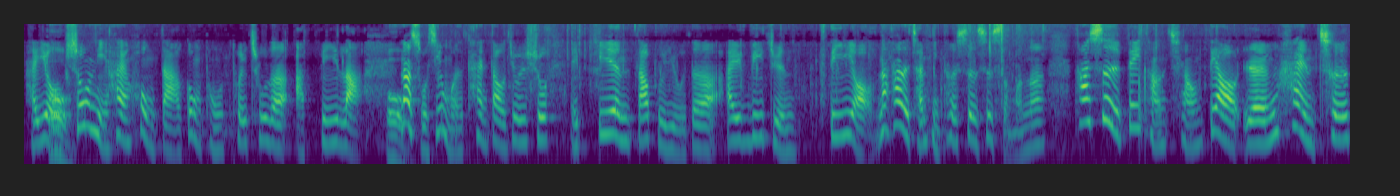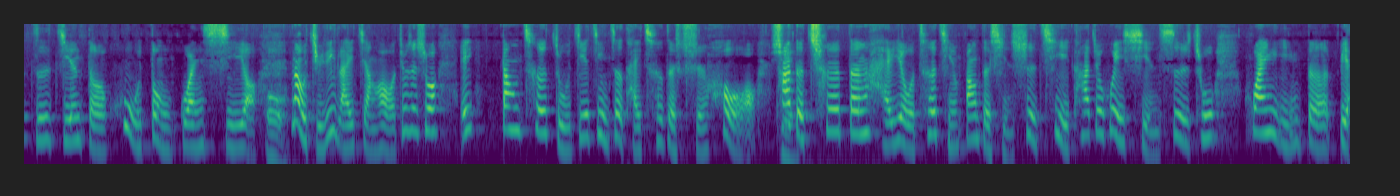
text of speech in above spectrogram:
还有 Sony 和 Honda 共同推出了 Avila。那首先我们看到就是说，哎，BMW 的 iVision D 哦，那它的产品特色是什么呢？它是非常强调人和车之间的互动关系哦。那我举例来讲哦，就是说，哎。当车主接近这台车的时候哦，它的车灯还有车前方的显示器，它就会显示出。欢迎的表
